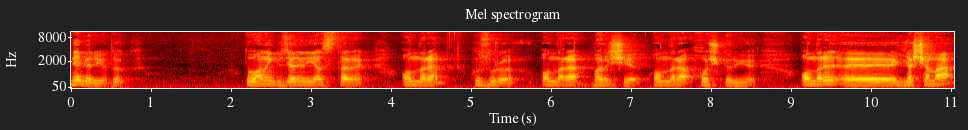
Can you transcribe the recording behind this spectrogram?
ne veriyorduk? doğanın güzelliğini yansıtarak onlara huzuru, onlara barışı, onlara hoşgörüyü, onları e, yaşama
